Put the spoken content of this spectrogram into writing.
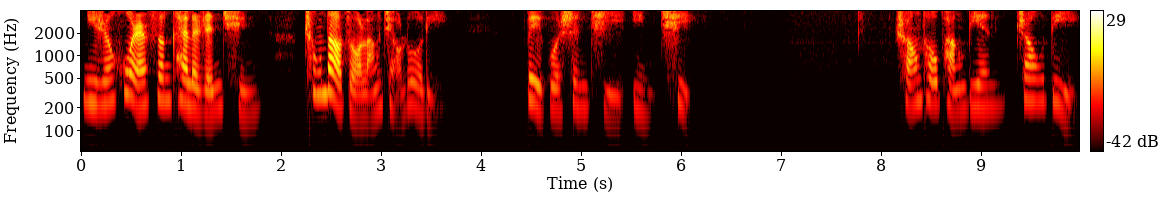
女人忽然分开了人群，冲到走廊角落里，背过身体引气。床头旁边，招娣，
